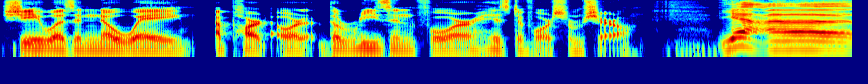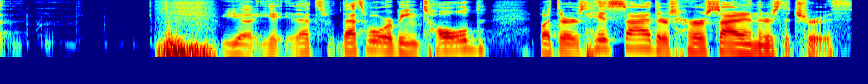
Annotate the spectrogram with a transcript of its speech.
she was in no way a part or the reason for his divorce from cheryl. Yeah, uh yeah, yeah, that's that's what we're being told. But there's his side, there's her side, and there's the truth.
